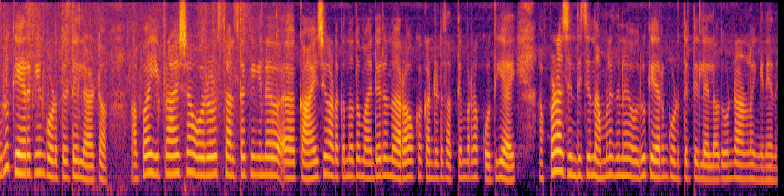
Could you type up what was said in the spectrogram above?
ഒരു കെയറിങ്ങും കൊടുത്തിട്ടില്ല കേട്ടോ അപ്പോൾ ഈ പ്രാവശ്യം ഓരോ സ്ഥലത്തൊക്കെ ഇങ്ങനെ കാഴ്ച കായ്ച്ചു കിടക്കുന്നതും അതിന്റെ ഒരു നിറമൊക്കെ കണ്ടിട്ട് സത്യം പറഞ്ഞാൽ കൊതിയായി. അപ്പോഴാണ് ചിന്തിച്ച് നമ്മളിതിന് ഒരു കെയറും കൊടുത്തിട്ടില്ലല്ലോ അതുകൊണ്ടാണല്ലോ ഇങ്ങനെയെന്ന്.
